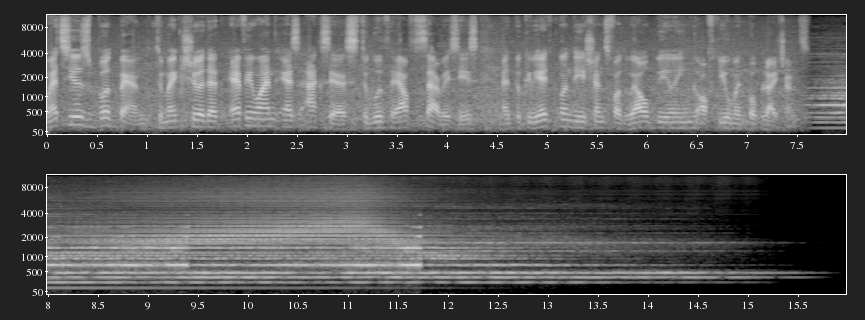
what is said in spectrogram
Let's use broadband to make sure that everyone has access to good health services and to create conditions for the well-being of human populations.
